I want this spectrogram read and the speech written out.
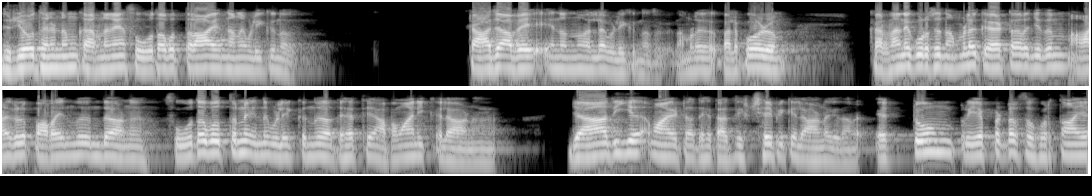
ദുര്യോധനനും കർണനെ സൂതപുത്ര എന്നാണ് വിളിക്കുന്നത്. രാജാവേ എന്നൊന്നുമല്ല വിളിക്കുന്നത്. നമ്മൾ പലപ്പോഴും കർണനെക്കുറിച്ച് നമ്മൾ കേട്ടറിഞ്ഞതും ആളുകൾ പറയുന്നത് എന്താണ്? സൂതപുത്രൻ എന്ന് വിളിക്കുന്നത് അദ്ദേഹത്തെ അപമാനിക്കലാണ്. ജാതീയമായിട്ട് അദ്ദേഹത്തെ അധിക്ഷേപിക്കലാണ് എന്നാണ്. ഏറ്റവും പ്രിയപ്പെട്ട സുഹൃത്തായ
